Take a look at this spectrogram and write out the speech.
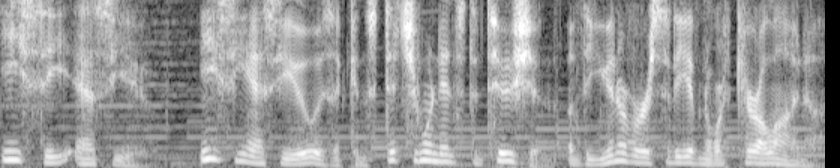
ECSU. ECSU is a constituent institution of the University of North Carolina.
